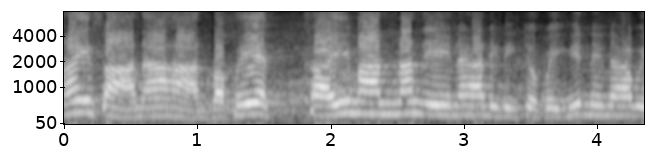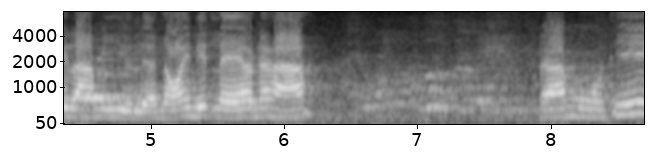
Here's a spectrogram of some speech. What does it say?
ให้สารอาหารประเภทไขมันนั่นเองนะคะ เด็กๆจดไปอีกนิดนึงนะคะเวลามีอยู่เหลือน้อยนิดแล้วนะคะนะคะหมู่ที่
